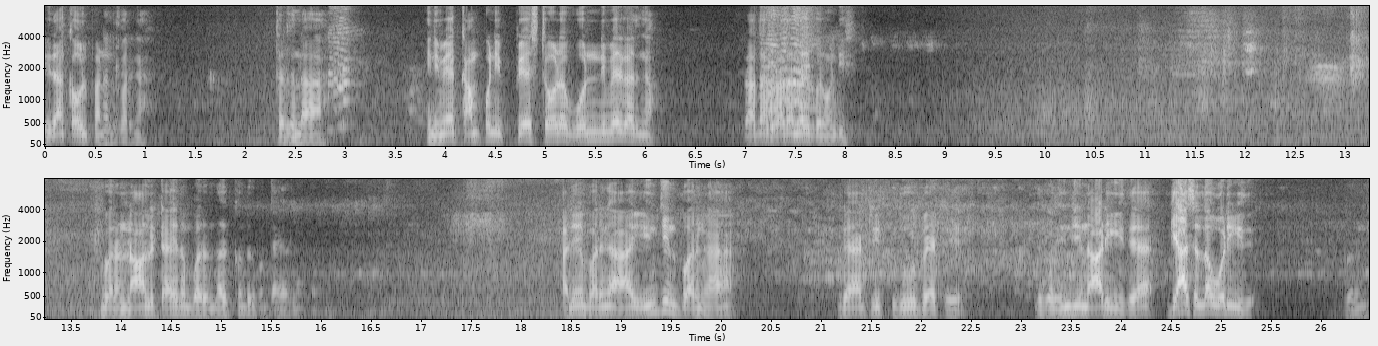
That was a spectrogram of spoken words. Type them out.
இதுதான் கவுல் பேனல் பாருங்கள் தெரியுதுங்களா? இனிமேல் கம்பெனி பேஸ்ட்டோட ஒன்றுமே இருக்காதுங்க. ராதா ராதா மாதிரி பாருங்க வண்டி. இப்போ நாலு டயரும் பாரு நறுக்குன்னு இருக்கும் டயர்லாம் பாருங்க அதே பாருங்கள் இன்ஜின் பாருங்கள் பேட்ரி புது பேட்ரி இது இன்ஜின் ஆடிங்குது கேஸில் தான் ஓடிங்குது பாருங்க.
